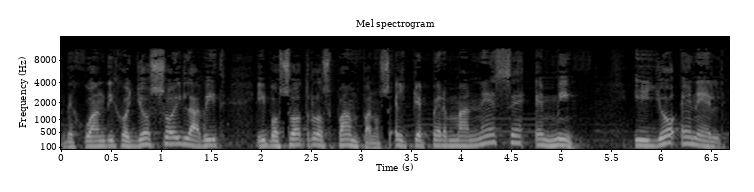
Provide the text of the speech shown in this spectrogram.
de Juan, dijo, yo soy la vid y vosotros los pámpanos, el que permanece en mí y yo en él,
